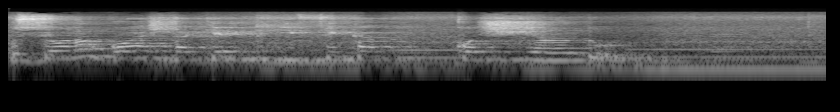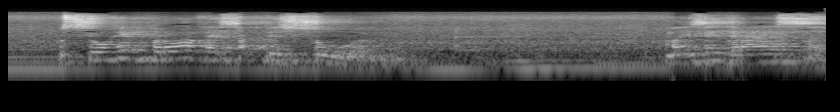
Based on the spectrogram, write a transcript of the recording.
O Senhor não gosta daquele que fica cocheando. O Senhor reprova essa pessoa. Mas é graça.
